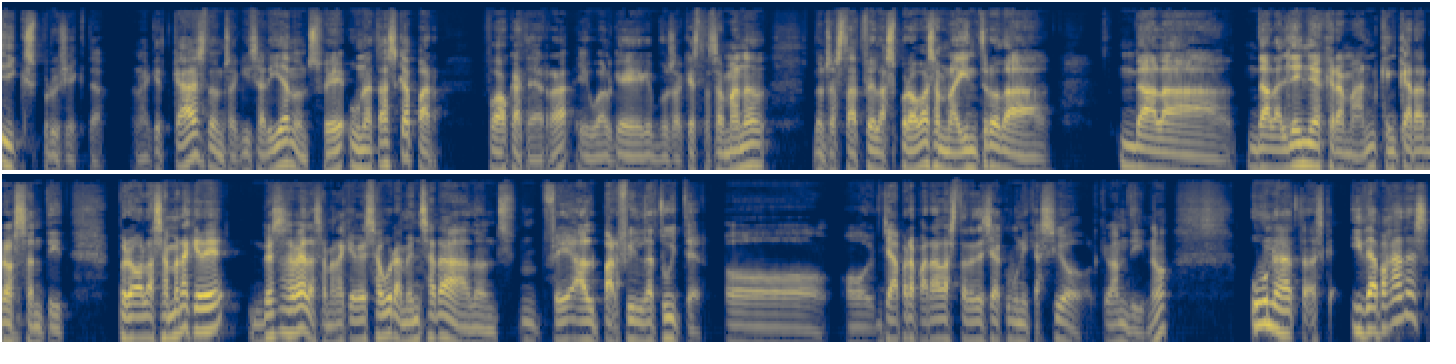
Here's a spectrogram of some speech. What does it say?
X projecte. En aquest cas, doncs, aquí seria doncs, fer una tasca per foc a terra, igual que doncs, aquesta setmana doncs, he estat fent les proves amb la intro de, de la, de la llenya cremant, que encara no has sentit. Però la setmana que ve, vés a saber, la setmana que ve segurament serà doncs, fer el perfil de Twitter o, o ja preparar l'estratègia de comunicació, el que vam dir, no? Una tasca. I de vegades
